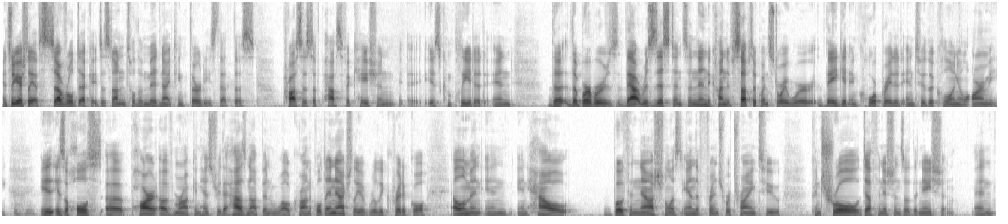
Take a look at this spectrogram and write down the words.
And so you actually have several decades. It's not until the mid 1930s that this process of pacification uh, is completed. And the, the Berbers, that resistance, and then the kind of subsequent story where they get incorporated into the colonial army, mm-hmm. is, is, a whole uh, part of Moroccan history that has not been well chronicled, and actually a really critical element in, in how both the nationalists and the French were trying to control definitions of the nation. And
